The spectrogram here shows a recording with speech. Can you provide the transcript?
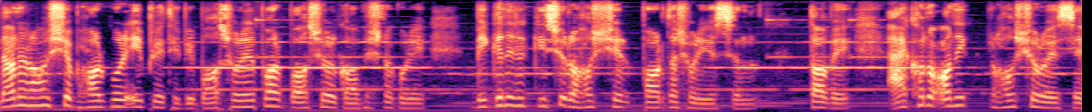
নানা রহস্যে ভরপুর এই পৃথিবী বছরের পর বছর গবেষণা করে বিজ্ঞানীরা কিছু রহস্যের পর্দা সরিয়েছেন। তবে এখনও অনেক রহস্য রয়েছে,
